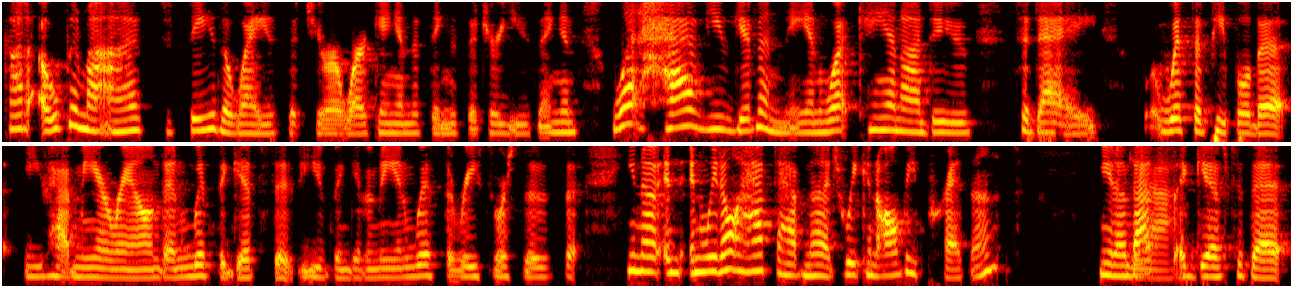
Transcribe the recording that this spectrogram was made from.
God, open my eyes to see the ways that you are working and the things that you're using. And what have you given me? And what can I do today with the people that you have me around and with the gifts that you've been giving me and with the resources that you know and, and we don't have to have much we can all be present you know that's yeah. a gift that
